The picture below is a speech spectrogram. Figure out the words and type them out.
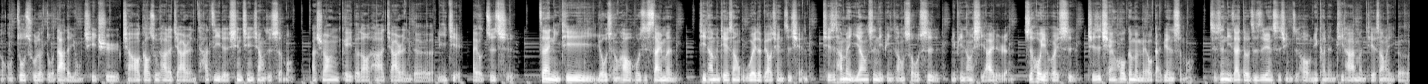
然后做出了多大的勇气去想要告诉他的家人他自己的性倾向是什么。他希望可以得到他家人的理解还有支持。在你替游成浩或是 Simon 替他们贴上无谓的标签之前，其实他们一样是你平常熟识、你平常喜爱的人，之后也会是。其实前后根本没有改变什么，只是你在得知这件事情之后，你可能替他们贴上了一个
